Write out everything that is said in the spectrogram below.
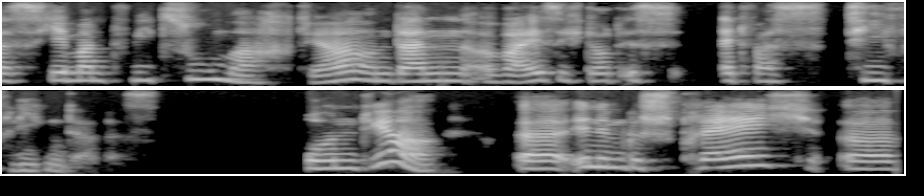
dass jemand wie zumacht, ja, und dann weiß ich, dort ist etwas tiefliegenderes. Und ja, äh, in dem Gespräch äh,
